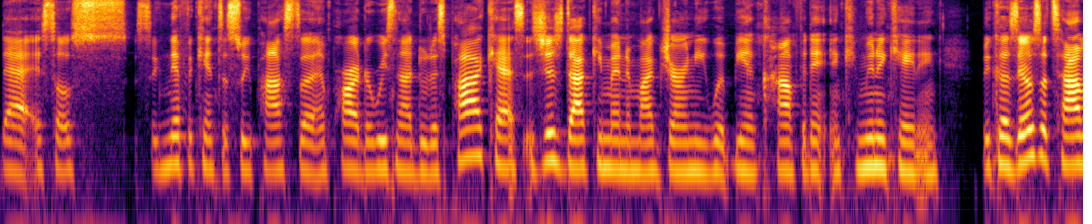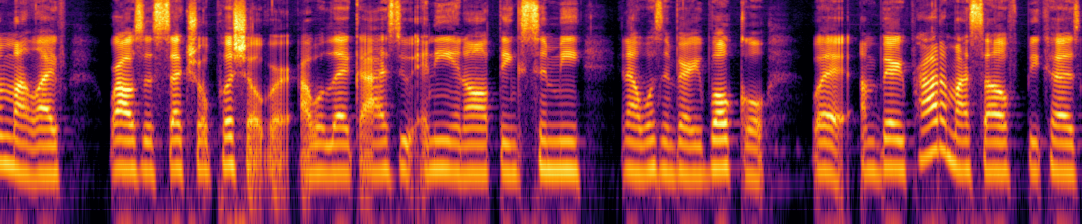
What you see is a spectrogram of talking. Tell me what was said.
that is so significant to Sweet Pasta and part of the reason I do this podcast is just documenting my journey with being confident and communicating. Because there was a time in my life where I was a sexual pushover. I would let guys do any and all things to me, and I wasn't very vocal. But I'm very proud of myself because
